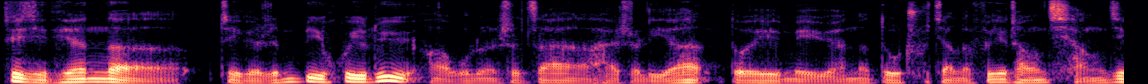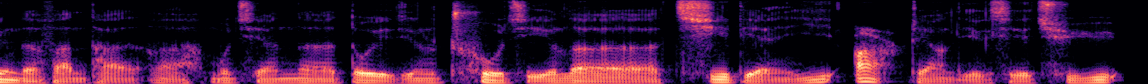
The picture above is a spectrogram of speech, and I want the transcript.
这几天呢，这个人民币汇率啊，无论是在岸还是离岸，对美元呢都出现了非常强劲的反弹啊。目前呢，都已经触及了七点一二这样的一些区域。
